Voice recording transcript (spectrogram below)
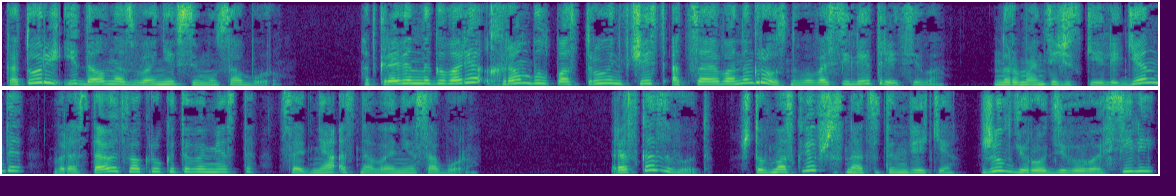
который и дал название всему собору. Откровенно говоря, храм был построен в честь отца Ивана Грозного, Василия III, но романтические легенды вырастают вокруг этого места со дня основания собора. Рассказывают, что в Москве в XVI веке жил юродивый Василий,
